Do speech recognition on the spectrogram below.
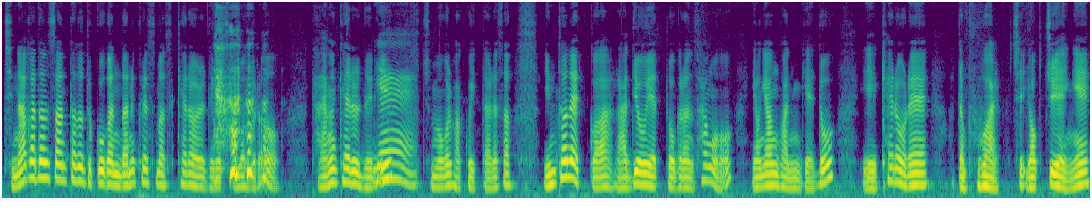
지나가던 산타도 듣고 간다는 크리스마스 캐럴 등의 제목으로 다양한 캐럴들이 예. 주목을 받고 있다. 그래서 인터넷과 라디오의 또 그런 상호 영향 관계도 이 캐럴의 어떤 부활, 역주행의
